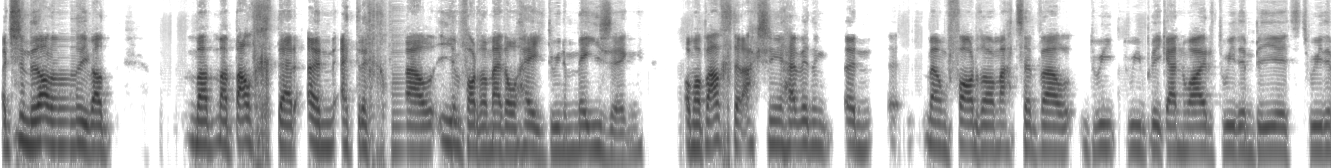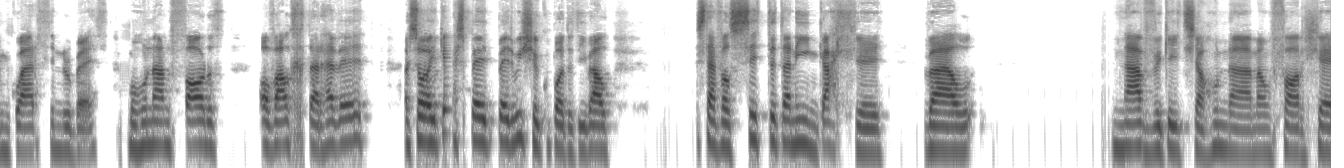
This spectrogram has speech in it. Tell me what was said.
a jyst yn ddiddorol i fel, mae ma balchder yn edrych fel un ffordd o meddwl, hei, dwi'n amazing, Ond mae Balchder actually hefyd yn, yn, mewn ffordd o ymateb fel dwi'n dwi, brig enwair, dwi ddim byd, dwi ddim gwerth unrhyw beth. Mae hwnna'n ffordd o falchder hefyd. A so, I guess, be, be dwi eisiau gwybod ydy fel, Steph, fel sut ydyn ni'n gallu fel navigatio hwnna mewn ffordd lle,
